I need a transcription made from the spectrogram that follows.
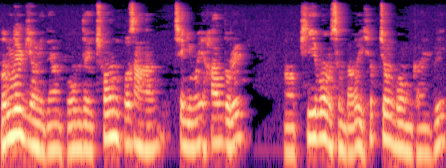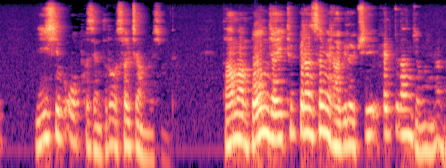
법률 비용에 대한 보험자의 총 보상 책임의 한도를 어, 피보험 선박의 협정보험 가액의 25%로 설정한 것입니다. 다만 보험자의 특별한 서면 합의를 획득한 경우에는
